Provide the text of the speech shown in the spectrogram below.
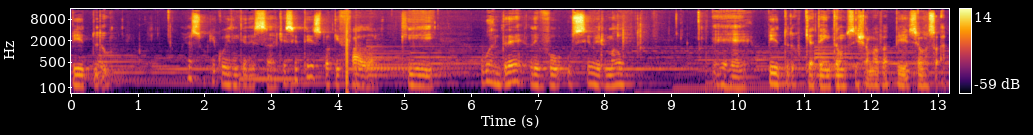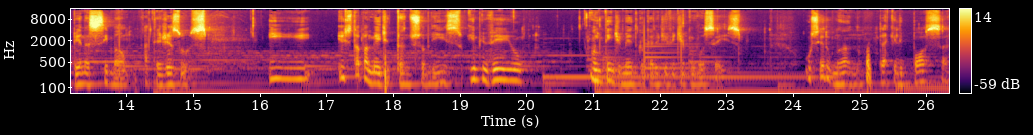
Pedro. Olha só que coisa interessante. Esse texto aqui fala que o André levou o seu irmão é, Pedro, que até então se chamava Pedro, apenas Simão, até Jesus. E eu estava meditando sobre isso e me veio um entendimento que eu quero dividir com vocês. O ser humano, para que ele possa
